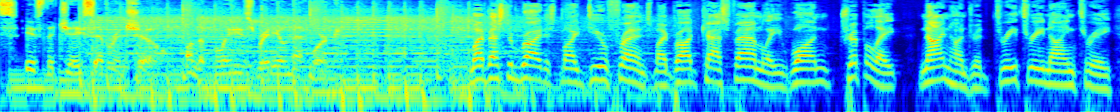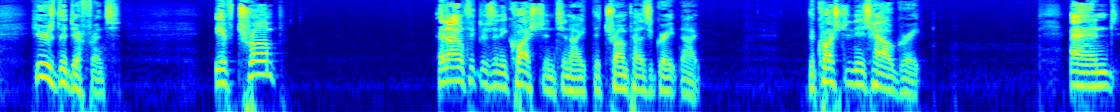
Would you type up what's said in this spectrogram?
This is the Jay Severin Show on the Blaze Radio Network. My best and brightest, my dear friends, my broadcast family, 1 888 900 3393. Here's the difference. If Trump, and I don't think there's any question tonight that Trump has a great night, the question is how great. And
